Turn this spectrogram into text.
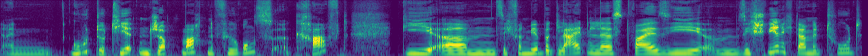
ein gut dotierten Job macht, eine Führungskraft, die ähm, sich von mir begleiten lässt, weil sie ähm, sich schwierig damit tut,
